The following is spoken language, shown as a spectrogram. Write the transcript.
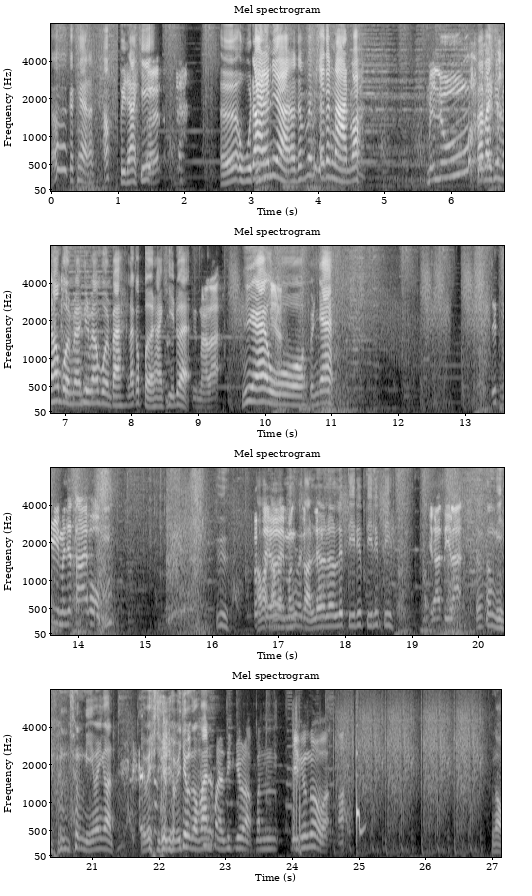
เออก็แค่นั้นเอ้าปิดฮาคิเออเออโอ้โหได้แล้วเนี่ยเราจะไม่ใช้ตั้งนานวะไม่รู้ไปไปขึ้นไปข้างบนไปขึ้นไปข้างบนไปแล้วก็เปิดฮาคิด้วย ขึ้นมาละนี่ไงโอ้โหเป็นไงลิตตี้มันจะตายผมอือ เอามันเอามันทิ้งไปก่อนเร็วเร็วรีบตีรีบตีรีบตีตีละตีละต้องต้องหนีมันต้องหนีมันก่อนเดี๋ยวไปเดี๋ยวไปยุ่งกับมันไม่เปิดสกิลหรอกมันยิงก็โง่อะอ๋อโง่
